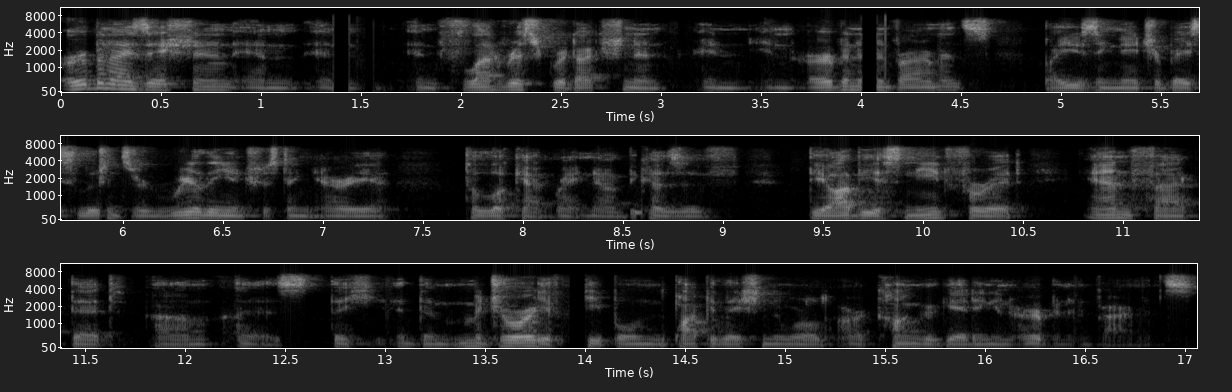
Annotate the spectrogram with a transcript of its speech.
urbanization and, and, and, flood risk reduction in, in, in urban environments by using nature-based solutions are a really interesting area to look at right now because of the obvious need for it and the fact that um, the, the majority of people in the population in the world are congregating in urban environments,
